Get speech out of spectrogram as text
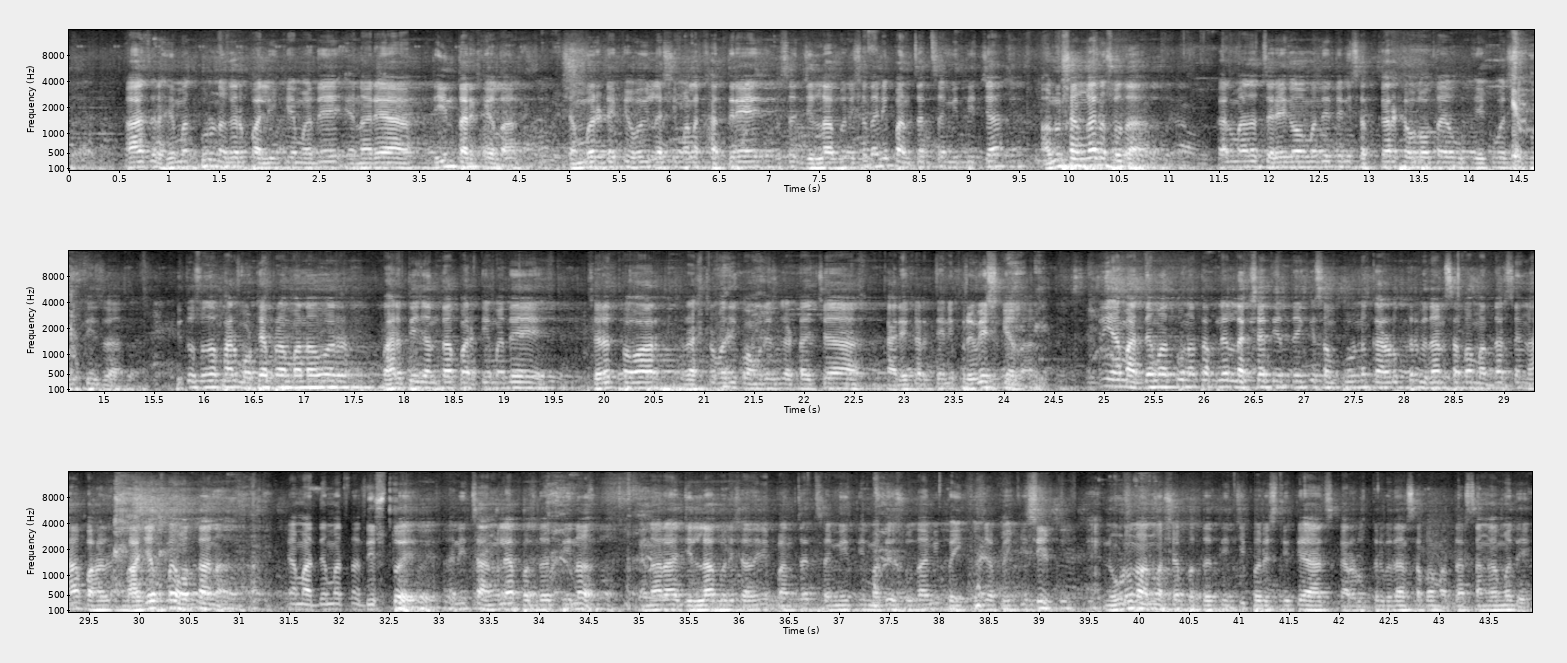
आज रहमतपूर नगरपालिकेमध्ये येणाऱ्या तीन तारखेला शंभर टक्के होईल अशी मला खात्री आहे. तसंच जिल्हा परिषद आणि पंचायत समितीच्या अनुषंगानं सुद्धा काल माझा चरेगावमध्ये त्यांनी सत्कार ठेवला होता एक वर्षपूर्तीचा. तिथं सुद्धा फार मोठ्या प्रमाणावर भारतीय जनता पार्टीमध्ये शरद पवार राष्ट्रवादी काँग्रेस गटाच्या कार्यकर्त्यांनी प्रवेश केला. आणि या माध्यमातून आता आपल्याला लक्षात येतं की संपूर्ण कराडोत्तर विधानसभा मतदारसंघ हा भा भाजपमय होताना या माध्यमातून दिसतोय. आणि चांगल्या पद्धतीनं येणारा जिल्हा परिषद आणि पंचायत समितीमध्ये सुद्धा मी पैकीच्या पैकी सीट निवडून आणू अशा पद्धतीची परिस्थिती आज कराड उत्तर विधानसभा मतदारसंघामध्ये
